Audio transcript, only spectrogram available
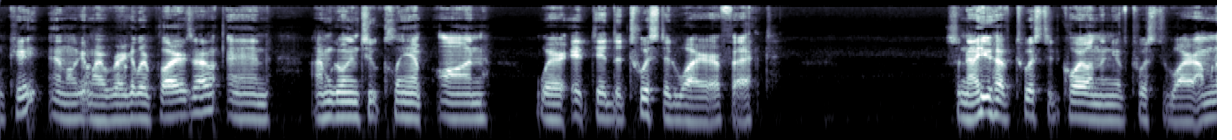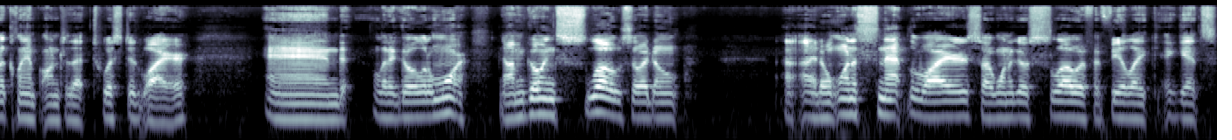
Okay, and I'll get my regular pliers out and I'm going to clamp on where it did the twisted wire effect. So now you have twisted coil and then you have twisted wire. I'm going to clamp onto that twisted wire and let it go a little more. Now I'm going slow so I don't I don't want to snap the wires so I want to go slow if I feel like it gets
